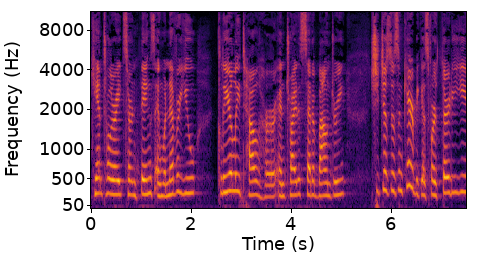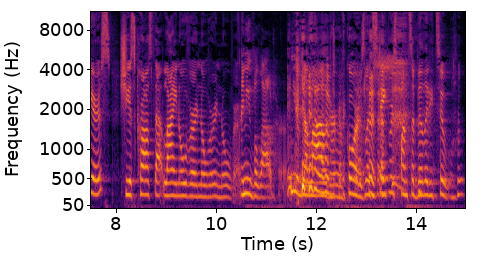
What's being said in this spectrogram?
can't tolerate certain things? And whenever you clearly tell her and try to set a boundary, she just doesn't care because for 30 years, she has crossed that line over and over and over. And you've allowed her. And you've allowed her, of course. Let's take responsibility too.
